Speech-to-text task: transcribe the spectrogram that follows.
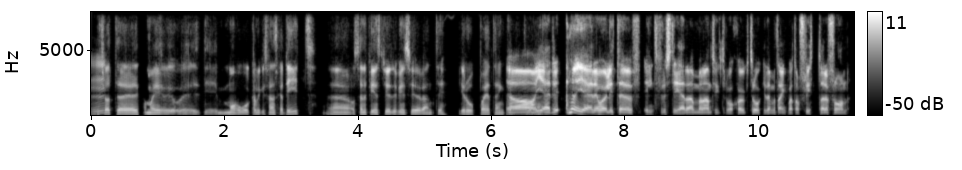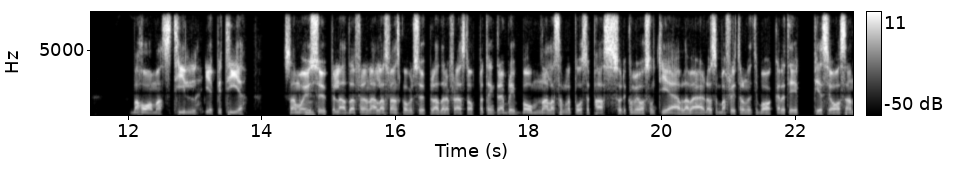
Mm. Så att det kommer ju åka mycket svenskar dit. Uh, och sen finns det ju, det finns ju event i Europa helt enkelt. Ja, Jerry, Jerry var ju lite, lite frustrerad, men han tyckte det var sjukt tråkigt med tanke på att de flyttade från Bahamas till EPT. Så han var ju mm. superladdad för den. Alla svenskar var väl superladdade för det här stoppet. Tänkte det här blir bomb när alla samlar på sig pass och det kommer ju vara sånt jävla värde. Och så bara flyttade de tillbaka till PCA sen.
